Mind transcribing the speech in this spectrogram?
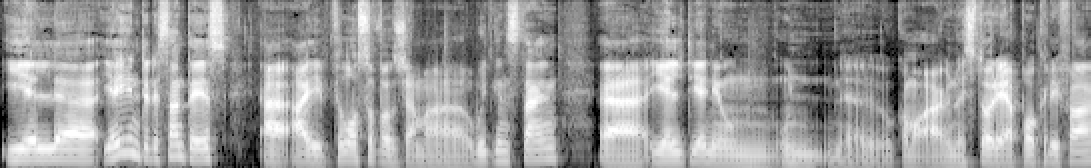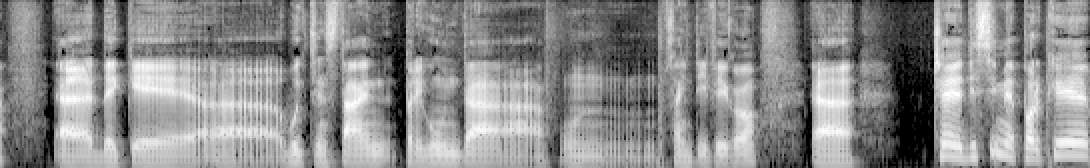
y, el, y ahí interesante es, hay filósofos, se llama Wittgenstein, y él tiene un, un como una historia apócrifa de que Wittgenstein pregunta a un científico, che, decime por qué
